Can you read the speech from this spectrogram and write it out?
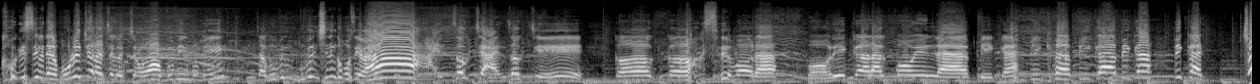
거기 있으면 내가 모를 줄 알았죠 그쵸? 어, 무빙 무빙. 자 무빙 무빙 치는 거 보세요. 아안 섞지 안 섞지. 꼭꼭 숨어라. 머리카락 보일라. 삐까 삐까 삐까 삐까 삐까. 초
